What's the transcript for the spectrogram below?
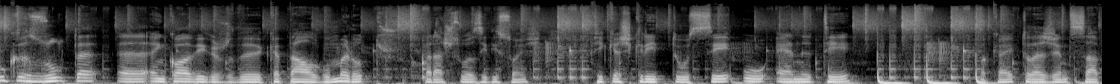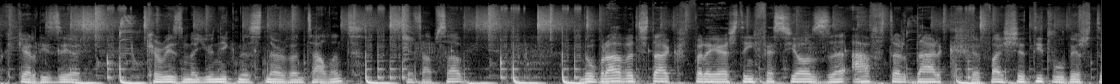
o que resulta uh, em códigos de catálogo marotos para as suas edições. Fica escrito C-U-N-T, ok? Que toda a gente sabe que quer dizer Charisma, Uniqueness, Nerve and Talent. Quem sabe, sabe. Dobrava destaque para esta infecciosa After Dark, a faixa título deste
